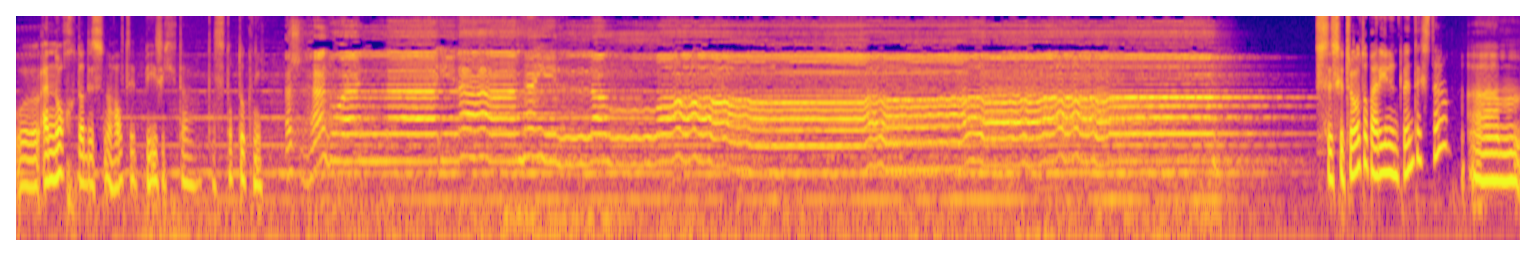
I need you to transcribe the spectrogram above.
Eh, en nog, dat is nog altijd bezig. Dat, dat stopt ook niet. Ze is getrouwd op haar 21ste. Um,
